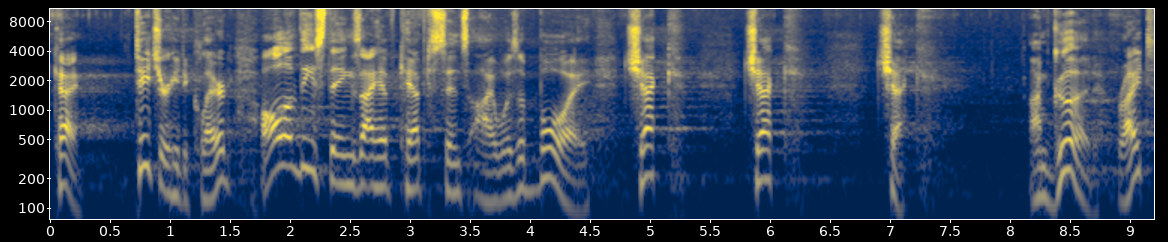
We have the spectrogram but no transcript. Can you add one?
Okay. Teacher, he declared, all of these things I have kept since I was a boy. Check, check, check. I'm good, right?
